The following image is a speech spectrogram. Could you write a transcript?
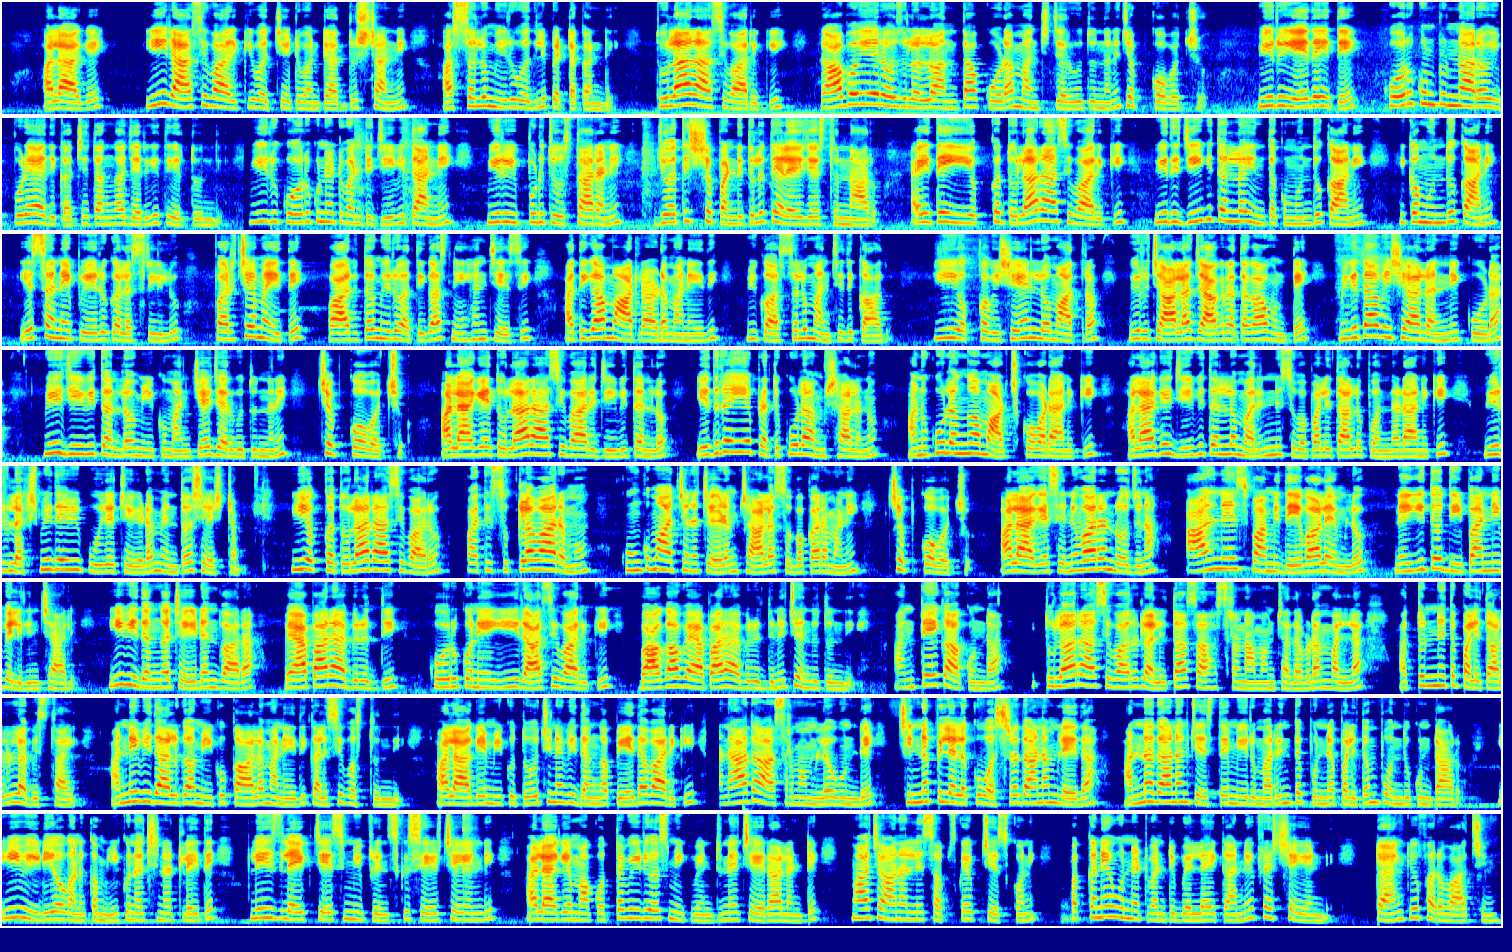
అలాగే ఈ రాశి వారికి వచ్చేటువంటి అదృష్టాన్ని అస్సలు మీరు వదిలిపెట్టకండి. తులారాశి వారికి రాబోయే రోజులలో అంతా కూడా మంచి జరుగుతుందని చెప్పుకోవచ్చు. మీరు ఏదైతే కోరుకుంటున్నారో ఇప్పుడే అది ఖచ్చితంగా జరిగి తీరుతుంది. మీరు కోరుకున్నటువంటి జీవితాన్ని మీరు ఇప్పుడు చూస్తారని జ్యోతిష్య పండితులు తెలియజేస్తున్నారు. అయితే ఈ యొక్క తులారాశి వారికి వీరి జీవితంలో ఇంతకు ముందు కానీ ఇక ముందు కానీ ఎస్ అనే పేరు గల స్త్రీలు పరిచయం అయితే వారితో మీరు అతిగా స్నేహం చేసి అతిగా మాట్లాడడం అనేది మీకు అస్సలు మంచిది కాదు. ఈ యొక్క విషయంలో మాత్రం మీరు చాలా జాగ్రత్తగా ఉంటే మిగతా విషయాలన్నీ కూడా మీ జీవితంలో మీకు మంచే జరుగుతుందని చెప్పుకోవచ్చు. అలాగే తులారాశి వారి జీవితంలో ఎదురయ్యే ప్రతికూల అంశాలను అనుకూలంగా మార్చుకోవడానికి అలాగే జీవితంలో మరిన్ని శుభ ఫలితాలు పొందడానికి మీరు లక్ష్మీదేవి పూజ చేయడం ఎంతో శ్రేష్టం. ఈ యొక్క తులారాశి వారు ప్రతి శుక్రవారము కుంకుమార్చన చేయడం చాలా శుభకరమని చెప్పుకోవచ్చు. అలాగే శనివారం రోజున ఆంజనేయ స్వామి దేవాలయంలో నెయ్యితో దీపాన్ని వెలిగించాలి. ఈ విధంగా చేయడం ద్వారా వ్యాపార అభివృద్ధి కోరుకునే ఈ రాశి వారికి బాగా వ్యాపార అభివృద్ధిని చెందుతుంది. అంతేకాకుండా తులారాశి వారు లలితా సహస్రనామం చదవడం వల్ల అత్యున్నత ఫలితాలు లభిస్తాయి. అన్ని విధాలుగా మీకు కాలం అనేది కలిసి వస్తుంది. అలాగే మీకు తోచిన విధంగా పేదవారికి అనాథ ఆశ్రమంలో ఉండే చిన్నపిల్లలకు వస్త్రదానం లేదా అన్నదానం చేస్తే మీరు మరింత పుణ్య ఫలితం పొందుకుంటారు. ఈ వీడియో కనుక మీకు నచ్చినట్లయితే ప్లీజ్ లైక్ చేసి మీ ఫ్రెండ్స్కి షేర్ చేయండి. అలాగే మా కొత్త వీడియోస్ మీకు వెంటనే చేరాలంటే మా ఛానల్ని సబ్స్క్రైబ్ చేసుకొని పక్కనే ఉన్నటువంటి బెల్ ఐకాన్ని ప్రెస్ చేయండి. Thank you for watching.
